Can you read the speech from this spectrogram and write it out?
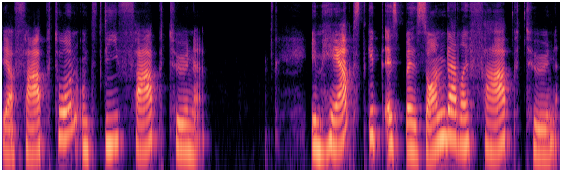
Der Farbton und die Farbtöne. Im Herbst gibt es besondere Farbtöne.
